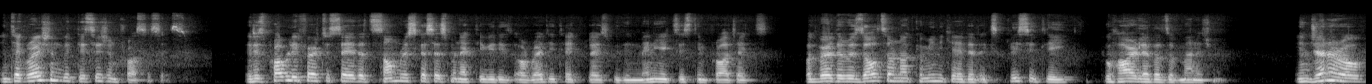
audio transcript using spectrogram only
Integration with decision processes. It is probably fair to say that some risk assessment activities already take place within many existing projects, but where the results are not communicated explicitly to higher levels of management. In general,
